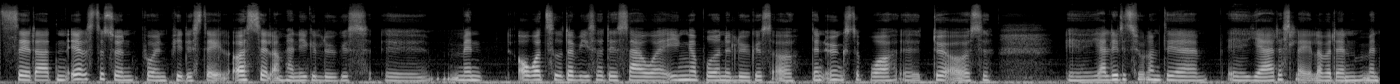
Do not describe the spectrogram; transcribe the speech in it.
sætter den ældste søn på en pedestal, også selvom han ikke lykkes. Øh, men over tid, der viser det sig jo, at ingen af brødrene lykkes, og den yngste bror øh, dør også. Øh, jeg er lidt i tvivl om, det er øh, hjerteslag eller hvordan, men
